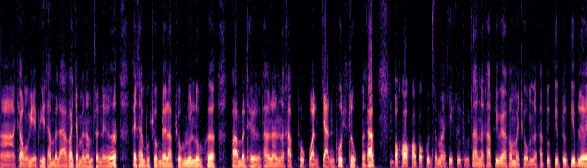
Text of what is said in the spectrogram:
อ่าช่อง VIP ธรรมดาก็จะมานำเสนอ ให้ท่านผู้ชมได้รับชมรุ่นรวมเพื่อความบันเทิงเท่านั้นนะครับ ทุกวันจันทร์พุธศุกร์นะครับก็ขอขอบพระคุณสมาชิกทุกท่านนะครับ ที่แวะเข้ามาชมนะครับ ทุกคลิปทุกคลิปเลย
